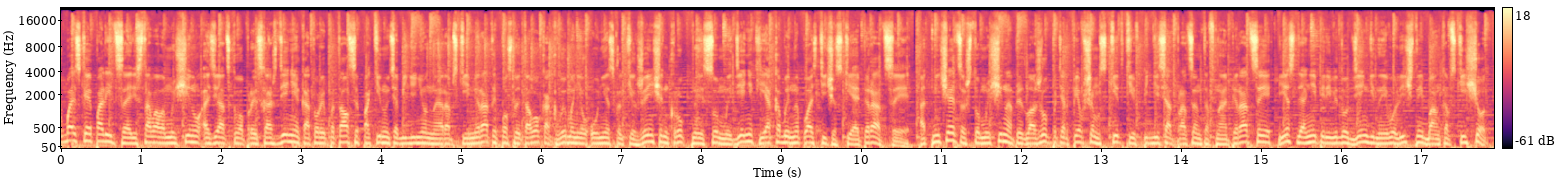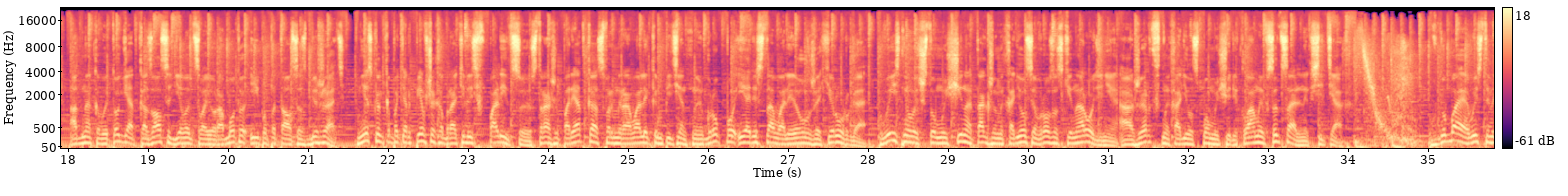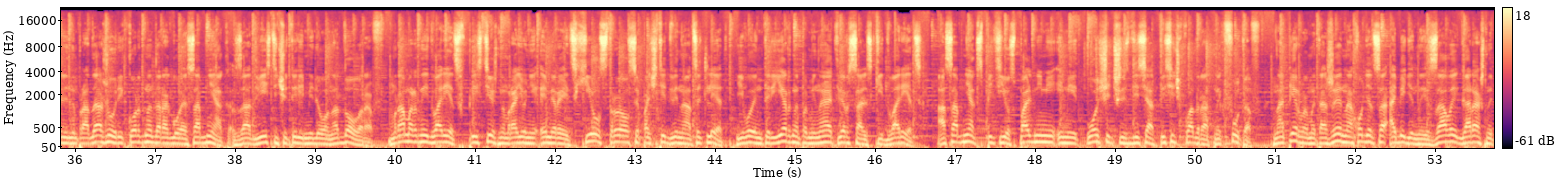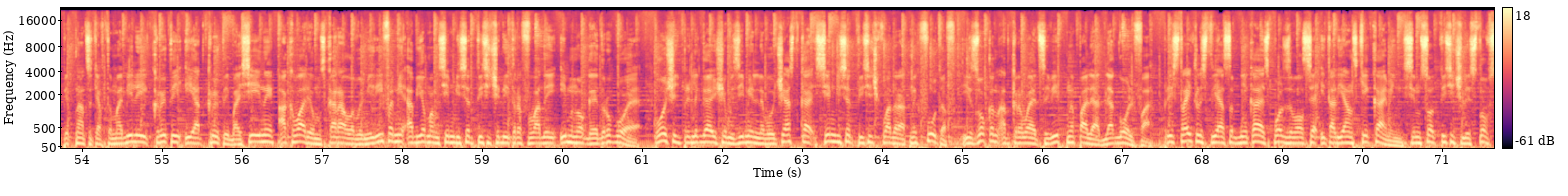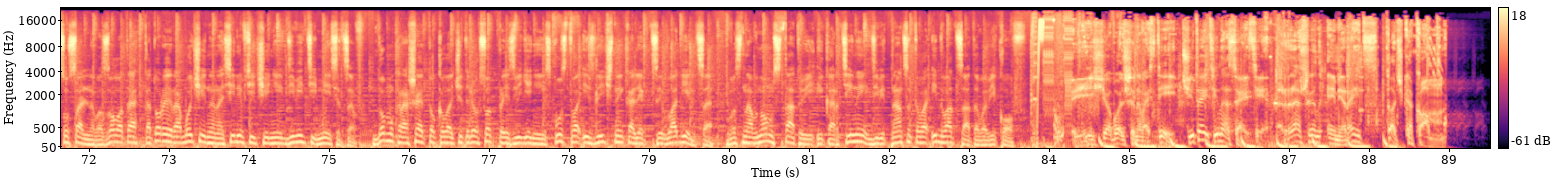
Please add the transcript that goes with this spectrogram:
Дубайская полиция арестовала мужчину азиатского происхождения, который пытался покинуть Объединенные Арабские Эмираты после того, как выманил у нескольких женщин крупные суммы денег якобы на пластические операции. Отмечается, что мужчина предложил потерпевшим скидки в 50% на операции, если они переведут деньги на его личный банковский счет. Однако в итоге отказался делать свою работу и попытался сбежать. Несколько потерпевших обратились в полицию. Стражи порядка сформировали компетентную группу и арестовали лжехирурга. Выяснилось, что мужчина также находился находился в розыске на родине, а жертв находил с помощью рекламы в социальных сетях. Дубае выставили на продажу рекордно дорогой особняк за 204 миллиона долларов. Мраморный дворец в престижном районе Emirates Hill строился почти 12 лет. Его интерьер напоминает Версальский дворец. Особняк с пятью спальнями имеет площадь 60 тысяч квадратных футов. На первом этаже находятся обеденные залы, гараж на 15 автомобилей, крытый и открытый бассейны, аквариум с коралловыми рифами объемом 70 тысяч литров воды и многое другое. Площадь прилегающего земельного участка 70 тысяч квадратных футов. Из окон открывается вид на поля для гольфа. При строительстве особняка использовался итальянский камень, 700 тысяч листов сусального золота, которые рабочие наносили в течение 9 месяцев. Дом украшает около 400 произведений искусства из личной коллекции владельца, в основном статуи и картины 19 и 20 веков. Еще больше новостей читайте на сайте RussianEmirates.com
